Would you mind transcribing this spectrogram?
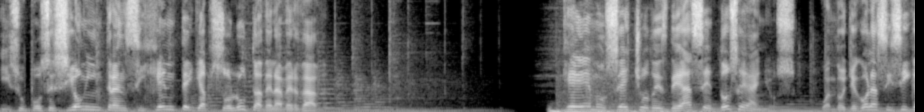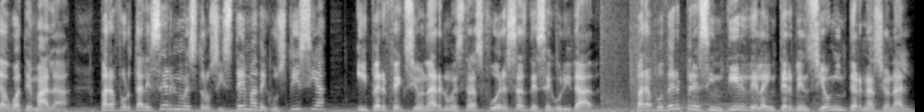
y su posesión intransigente y absoluta de la verdad. ¿Qué hemos hecho desde hace 12 años, cuando llegó la CICIG a Guatemala, para fortalecer nuestro sistema de justicia y perfeccionar nuestras fuerzas de seguridad para poder prescindir de la intervención internacional?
